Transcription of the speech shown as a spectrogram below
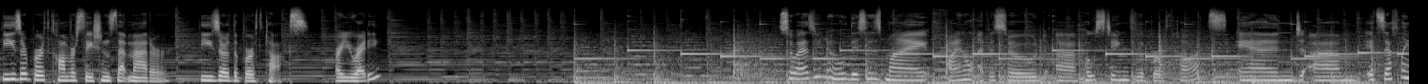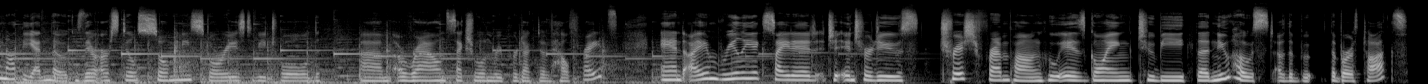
These are birth conversations that matter. These are the birth talks. Are you ready? So, as you know, this is my final episode uh, hosting the Birth Talks. And um, it's definitely not the end, though, because there are still so many stories to be told um, around sexual and reproductive health rights. And I am really excited to introduce Trish Frempong, who is going to be the new host of the, the Birth Talks.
